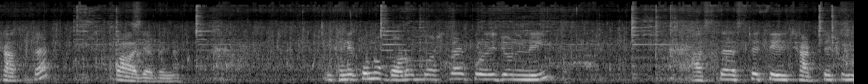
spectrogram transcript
স্বাদটা পাওয়া যাবে না। এখানে কোনো গরম মশলার প্রয়োজন নেই। আস্তে আস্তে তেল ছাড়তে শুরু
